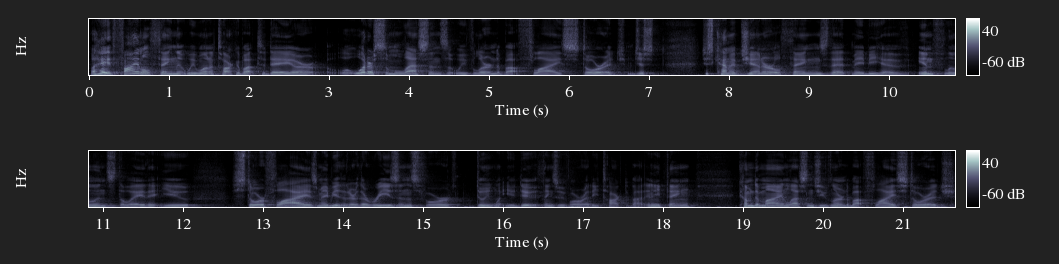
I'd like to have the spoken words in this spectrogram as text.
Well, hey, the final thing that we want to talk about today are what are some lessons that we've learned about fly storage? Just just kind of general things that maybe have influenced the way that you store flies, maybe that are the reasons for doing what you do, things we've already talked about. Anything come to mind, lessons you've learned about fly storage?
